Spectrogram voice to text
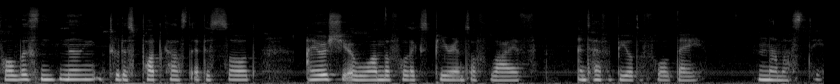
for listening to this podcast episode. I wish you a wonderful experience of life and have a beautiful day. Namaste.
